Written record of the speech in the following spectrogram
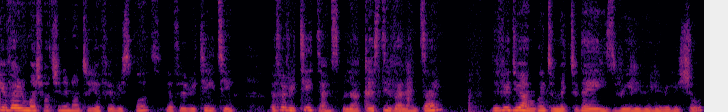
you very much for tuning on to your favorite sport, your favorite TT, your favorite tea time spiller, Kirsty Valentine. The video I'm going to make today is really, really, really short.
